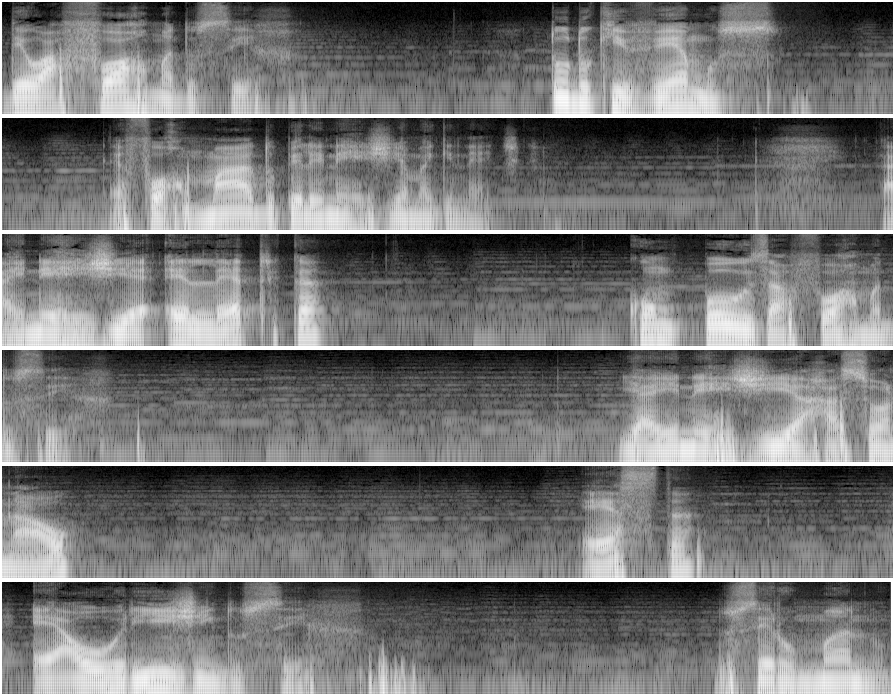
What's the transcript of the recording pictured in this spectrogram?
deu a forma do ser. Tudo o que vemos é formado pela energia magnética. A energia elétrica compôs a forma do ser. E a energia racional, esta é a origem do ser, do ser humano.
